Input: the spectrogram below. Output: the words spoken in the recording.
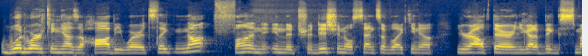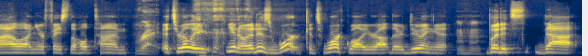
woodworking as a hobby where it's like not fun in the traditional sense of like you know you're out there and you got a big smile on your face the whole time. Right. It's really you know it is work. It's work while you're out there doing it. Mm-hmm. but it's that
